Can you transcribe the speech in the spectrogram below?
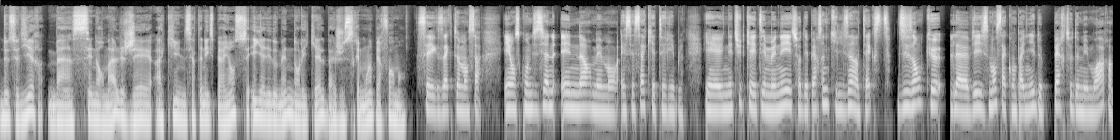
de se dire ben c'est normal, j'ai acquis une certaine expérience et il y a des domaines dans lesquels ben, je serai moins performant. C'est exactement ça. Et on se conditionne énormément et c'est ça qui est terrible. Il y a une étude qui a été menée sur des personnes qui lisaient un texte disant que le vieillissement s'accompagnait de perte de mémoire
